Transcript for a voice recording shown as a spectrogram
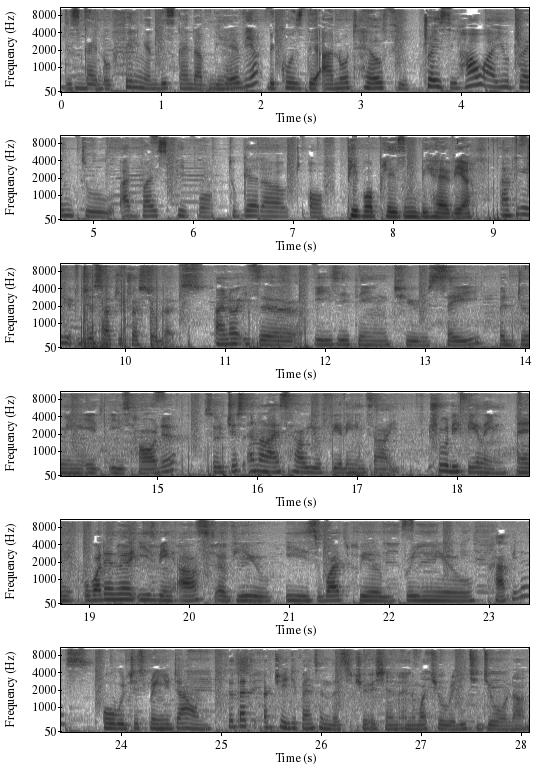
this kind of feeling and this kind of behavior because they are not healthy. Tracy, how are you trying to advise people to get out of people pleasing behavior? I think you just to trust your guts. I know it's a easy thing to say, but doing it is harder. So just analyze how you're feeling inside. Truly feeling. And whatever is being asked of you is what will bring you happiness or will just bring you down. So that actually depends on the situation and what you're ready to do or not.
